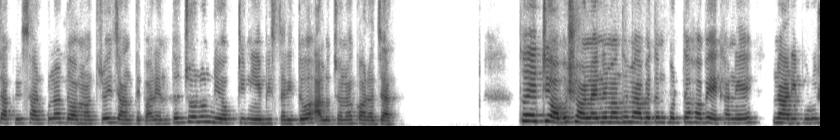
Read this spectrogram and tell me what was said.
চাকরির সার্কুলার দেওয়া মাত্রই জানতে পারেন। তো চলুন নিয়োগটি নিয়ে বিস্তারিত আলোচনা করা যাক। তো এটি অবশ্যই অনলাইনের মাধ্যমে আবেদন করতে হবে। এখানে নারী, পুরুষ,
